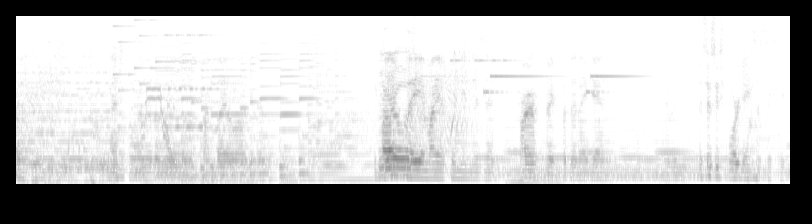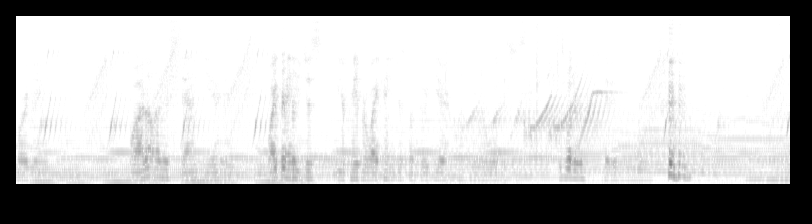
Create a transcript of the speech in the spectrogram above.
Yeah, it's a nice story, a little bit fun dialogue and everything. The Mario gameplay, in my opinion, isn't perfect, but then again, it's really It's a 64 game. It's a 64 game. What I don't understand here is why can't you just your paper? Why can't you just go through here? But you know what? It's just It's whatever. it is what it is. No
